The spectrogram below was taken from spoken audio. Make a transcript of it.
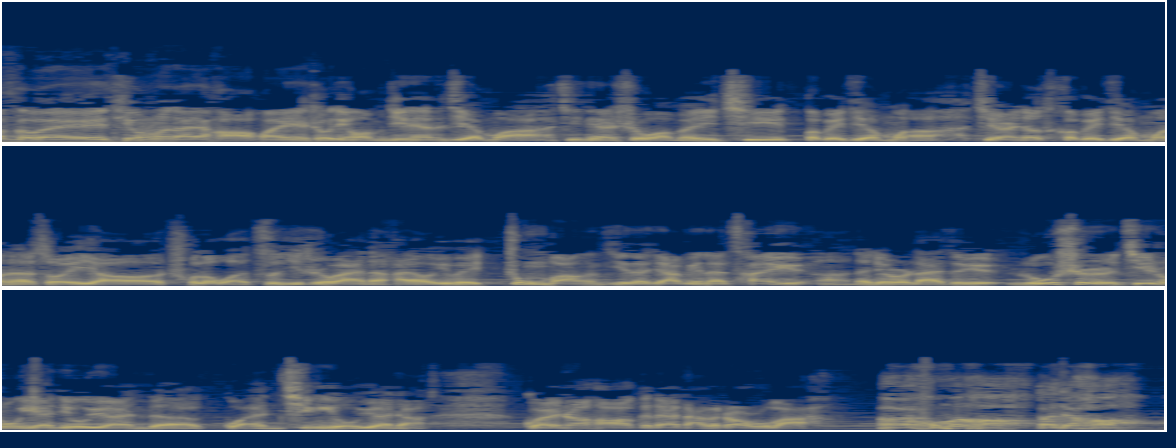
好，各位听众们，大家好，欢迎收听我们今天的节目啊。今天是我们一期特别节目啊。既然叫特别节目呢，所以要除了我自己之外呢，还有一位重磅级的嘉宾来参与啊，那就是来自于如是金融研究院的管清友院长。管院长好，跟大家打个招呼吧。啊，红们好，大家好。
